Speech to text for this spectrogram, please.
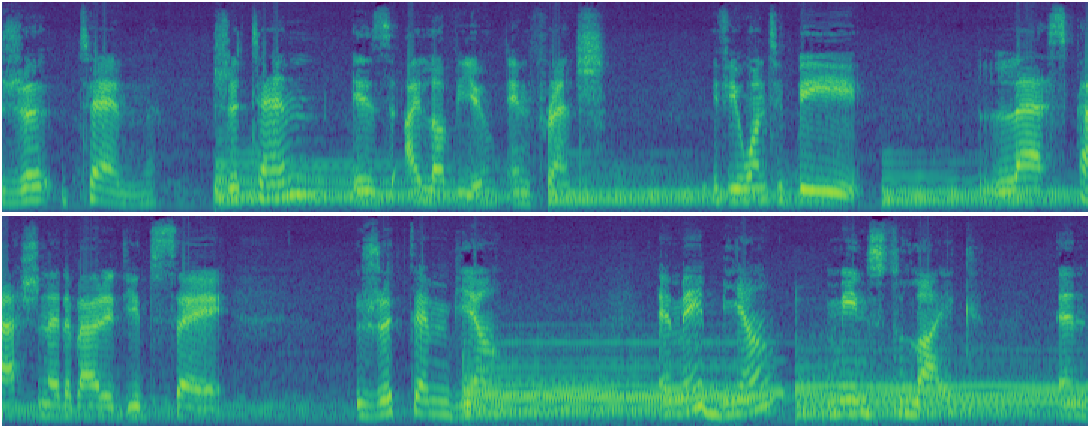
Je t'aime. Je t'aime is I love you in French. If you want to be less passionate about it, you'd say Je t'aime bien. Aimer bien means to like, and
